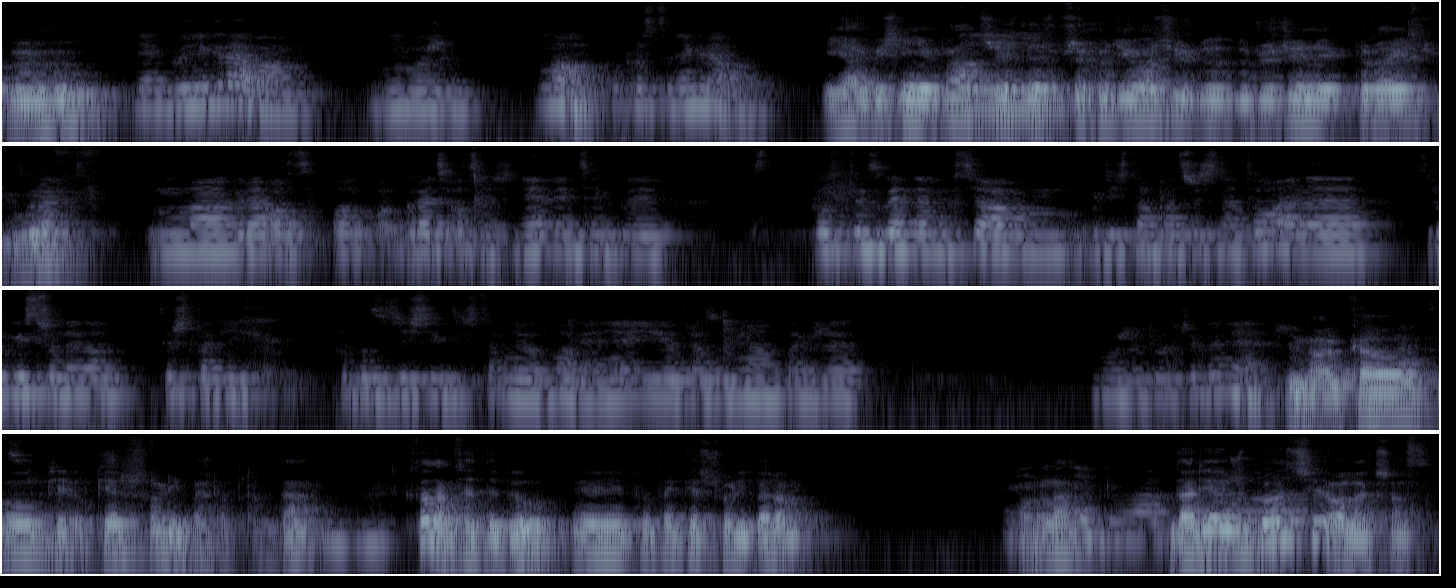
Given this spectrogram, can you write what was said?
Mhm. jakby nie grałam. Mimo, że no, po prostu nie grałam. I jakby się nie patrzeć, I- też przechodziłaś już do drużyny, która jest Która ma gra o, o, o, grać o coś, nie? Więc jakby pod tym względem chciałam gdzieś tam patrzeć na to, ale z drugiej strony no, też takich propozycji się gdzieś tam nie odmawia, nie? I od razu miałam tak, że może dlaczego nie? Że- walka o, o spróbuję. pie, pierwszą libero, prawda? Mhm. Kto tam wtedy był? Y, tutaj pierwszą libero? E, Ola? Tutaj była, Daria już była- czy Ola Krząs?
